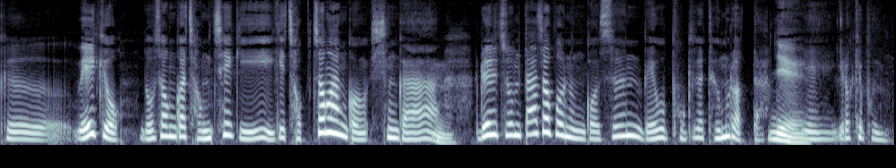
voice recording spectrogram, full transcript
그 외교 노선과 정책이 이게 적정한 것인가를 음. 좀 따져보는 것은 매우 보기가 드물었다. 예. 예, 이렇게 보입니다.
